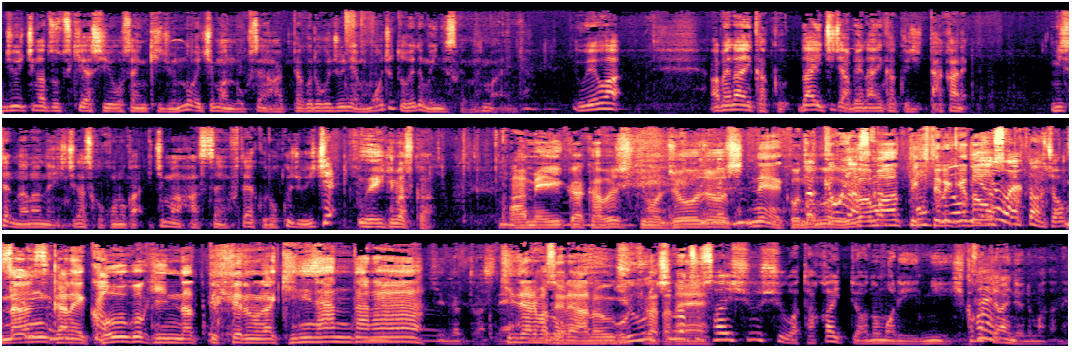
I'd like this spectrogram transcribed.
11月月足要請基準の16,862円、もうちょっと上でもいいんですけどね、前に。上は安倍内閣、第一次安倍内閣時高値。2007年7月9日、18,261円。上行きますか。アメリカ株式も上場し、ね、この上回ってきてるけど、なんかね、小動きになってきてるのが気になんだな、気になってますね。気になりますよね、あの動き方ね。11月最終週は高いっていうアノマリーに引っかかってないんだよね、まだね。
